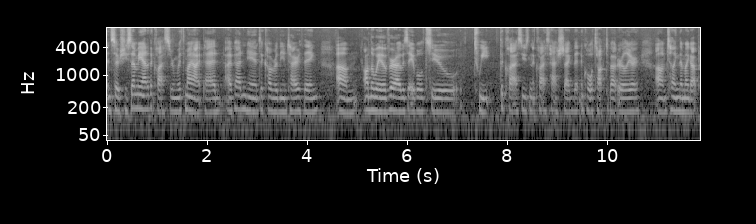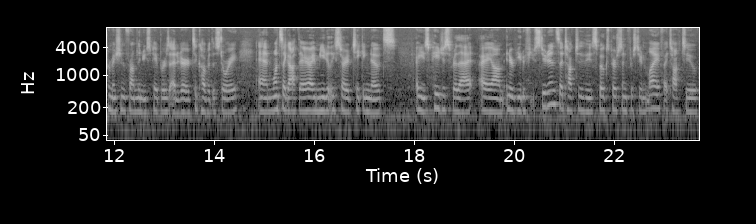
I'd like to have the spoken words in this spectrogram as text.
And so she sent me out of the classroom with my iPad, iPad in hand, to cover the entire thing. Um, on the way over, I was able to tweet the class using the class hashtag that Nicole talked about earlier, um, telling them I got permission from the newspaper's editor to cover the story. And once I got there, I immediately started taking notes. I used Pages for that. I um, interviewed a few students. I talked to the spokesperson for Student Life. I talked to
